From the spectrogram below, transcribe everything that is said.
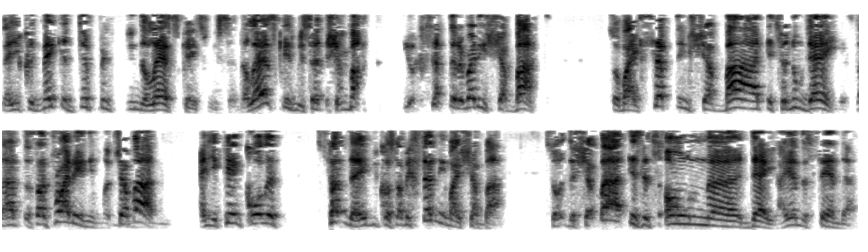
now you could make a difference in the last case we said. The last case we said Shabbat. You accepted already Shabbat. So by accepting Shabbat, it's a new day. It's not, it's not Friday anymore. Shabbat. And you can't call it Sunday because I'm extending my Shabbat. So the Shabbat is its own uh, day. I understand that.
